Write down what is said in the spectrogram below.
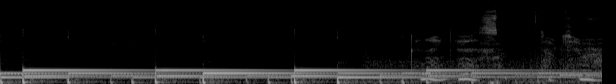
Good night, guys. Talk to you.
